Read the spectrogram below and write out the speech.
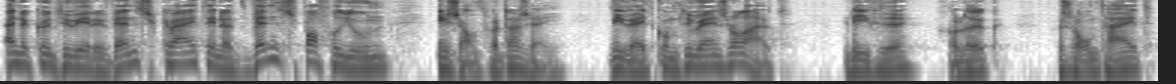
En dan kunt u weer uw wens kwijt in het Wenspaviljoen in Zandvoort aan Zee. Wie weet komt uw wens wel uit. Liefde, geluk, gezondheid.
